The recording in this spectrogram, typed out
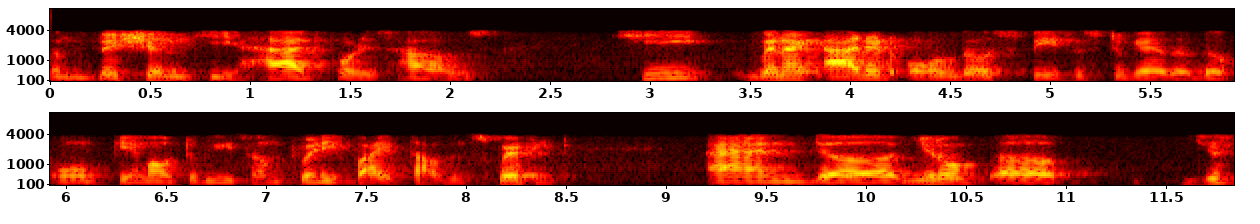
ambition he had for his house, he, when I added all those spaces together, the home came out to be some 25,000 square feet. And, uh, you know, uh, just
